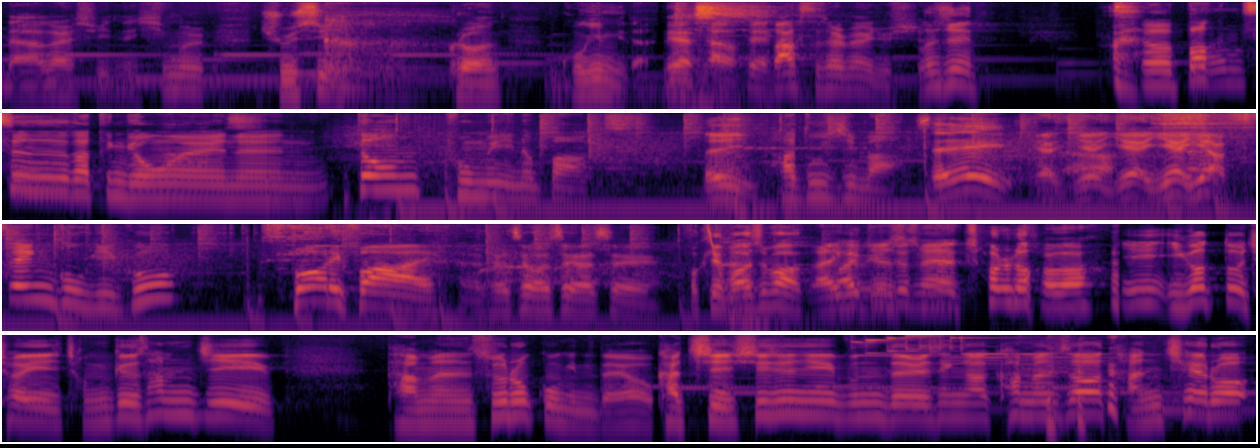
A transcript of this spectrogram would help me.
나아갈 수 있는 힘을 줄 수 있는 그런 곡입니다. Yes. 박스 설명해 주시죠. 런쥔. 어, 박스 같은 경우에는 Don't put me in a box. 에이. 가두지 마. 에이. 예예예예 예. 센 곡이고 Spotify. 그렇죠 그렇죠 그렇죠. 오케이 마지막 Like we just met 천러. 이 이것도 저희 정규 3집 담은 수록곡인데요. 같이 시즈니 분들 생각하면서 단체로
